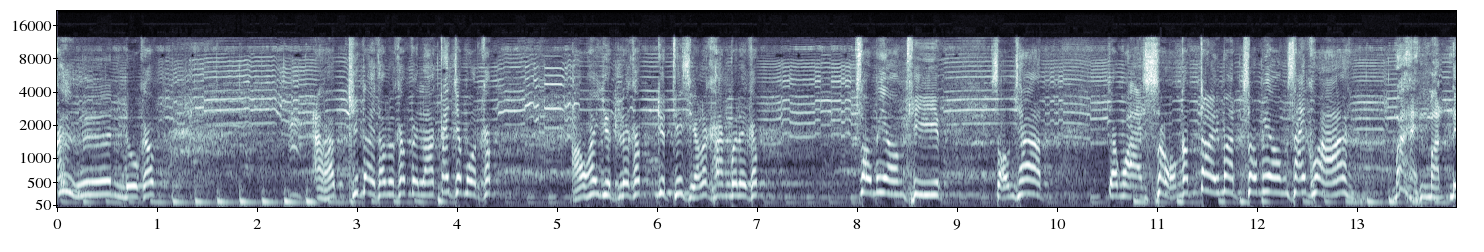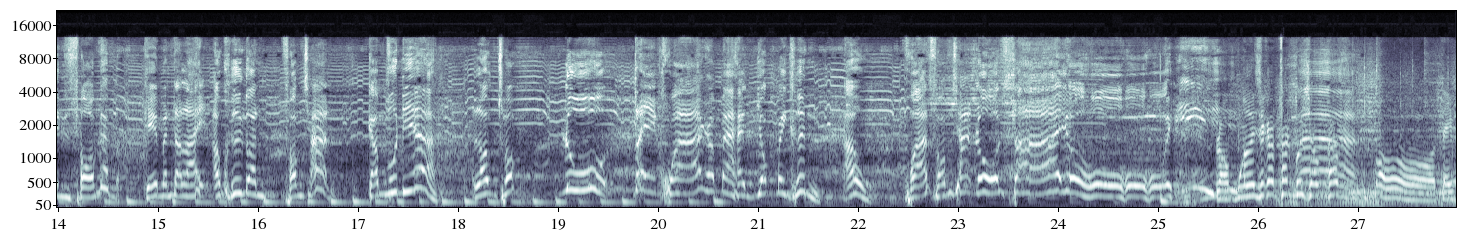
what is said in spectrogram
คืนดูครับอ่าครับคิดได้ทำเลยครับเวลาใกล้จะหมดครับ เอาให้หยุดเลยครับหยุดที่เสียงระฆังไปเลยครับโซมิยองทีบสองชาติ จังหวะสองครับต่อยหมัดโซมิยองซ้ายขวาแม่หมัดหนึ่งสองครับ เกมอันตรายเอาคืนก่อนสองชาติ กัมพูเดียเราชกดูเตะขวาครับแม่ยกไม่ขึ้น เอาขวาสองชาติโดนซ้ายโอ้โหปรบมือสิครับท่านผู้ชมครับอ่าโอ้เต็ม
